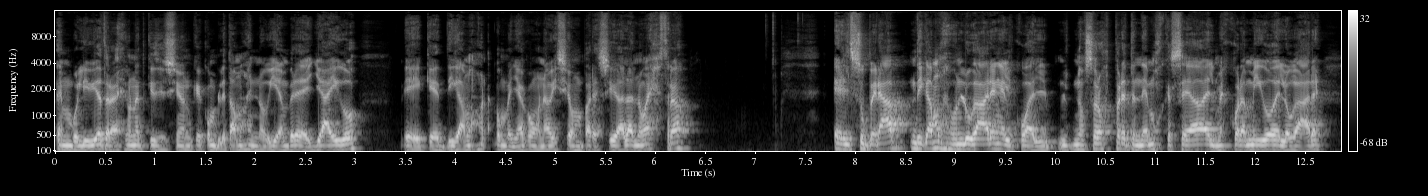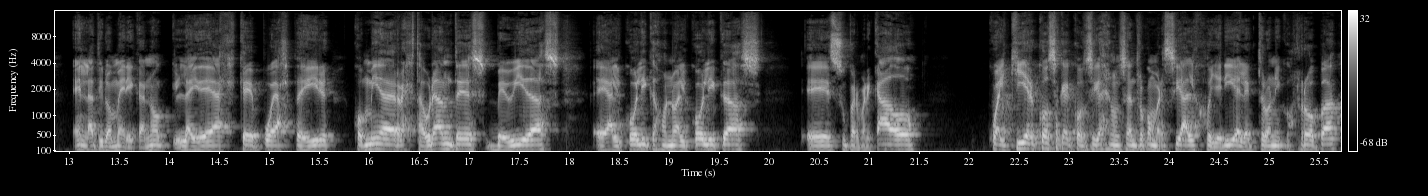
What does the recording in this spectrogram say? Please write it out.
en Bolivia a través de una adquisición que completamos en noviembre de Yaigo, eh, que digamos una compañía con una visión parecida a la nuestra. El super app, digamos, es un lugar en el cual nosotros pretendemos que sea el mejor amigo del hogar en Latinoamérica. ¿no? La idea es que puedas pedir comida de restaurantes, bebidas eh, alcohólicas o no alcohólicas, supermercado, cualquier cosa que consigas en un centro comercial, joyería, electrónicos, ropa,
